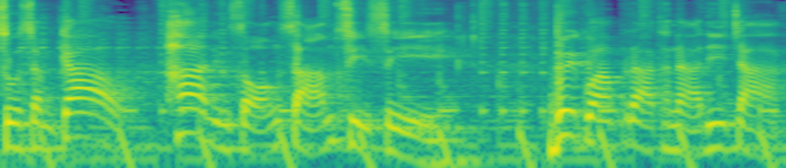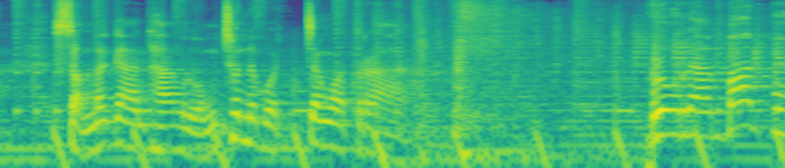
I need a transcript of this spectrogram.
039 512 344 ด้วยความปรารถนาดีจากสำนักงานทางหลวงชนบทจังหวัดตราด โรงแรมบ้านปู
